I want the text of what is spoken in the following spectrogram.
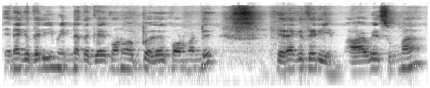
எனக்கு தெரியும் என்னத்தை கேட்கணும் எப்போ கேட்கணும்ட்டு எனக்கு தெரியும். ஆகவே சும்மா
